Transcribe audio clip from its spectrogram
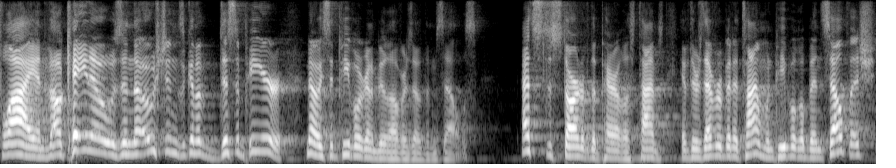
fly and volcanoes and the ocean's going to disappear. No, he said people are going to be lovers of themselves. That's the start of the perilous times. If there's ever been a time when people have been selfish,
